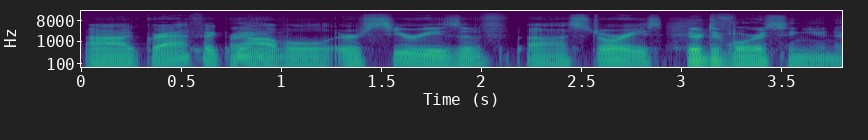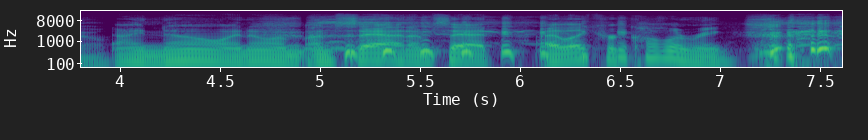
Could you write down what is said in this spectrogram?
uh, graphic Right. novel or series of uh, stories. They're divorcing you now. I know, I know. I'm, I'm sad. I'm sad. I like her coloring.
